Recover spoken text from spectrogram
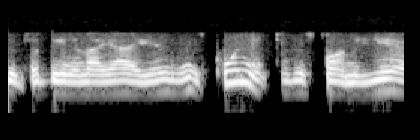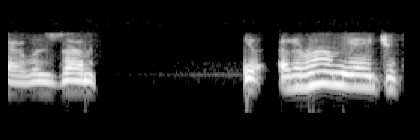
since I've been in AA, and it's poignant to this time of year, was um, you know, at around the age of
